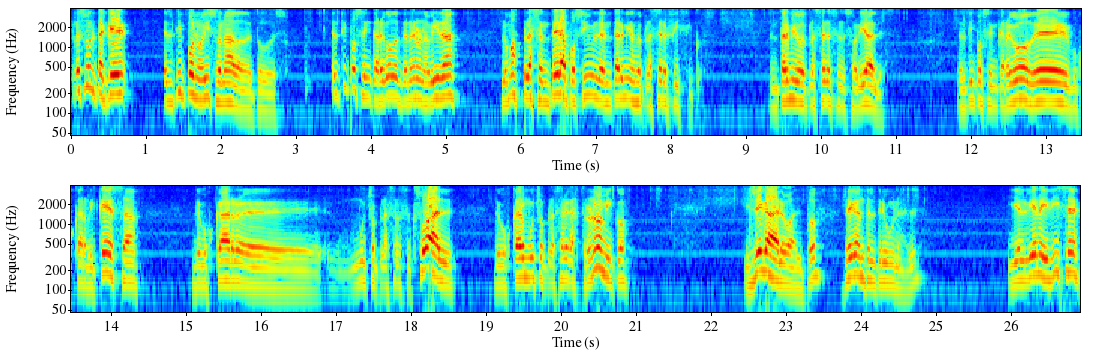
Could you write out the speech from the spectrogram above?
resulta que el tipo no hizo nada de todo eso. El tipo se encargó de tener una vida lo más placentera posible en términos de placeres físicos, en términos de placeres sensoriales. El tipo se encargó de buscar riqueza, de buscar eh, mucho placer sexual, de buscar mucho placer gastronómico, y llega a lo alto, llega ante el tribunal, y él viene y dice,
